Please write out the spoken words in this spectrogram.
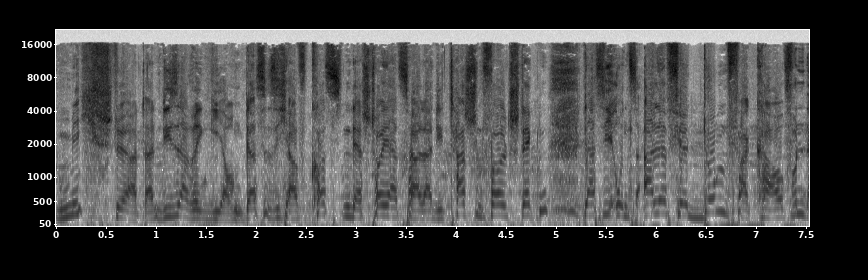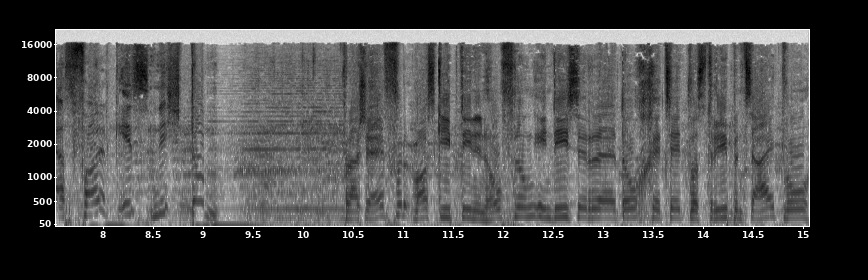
mich stört an dieser Regierung, dass sie sich auf Kosten der Steuerzahler die Taschen vollstecken, dass sie uns alle für dumm verkaufen. Das Volk ist nicht dumm. Frau Schäfer, was gibt Ihnen Hoffnung in dieser äh, doch jetzt etwas trüben Zeit? Wo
